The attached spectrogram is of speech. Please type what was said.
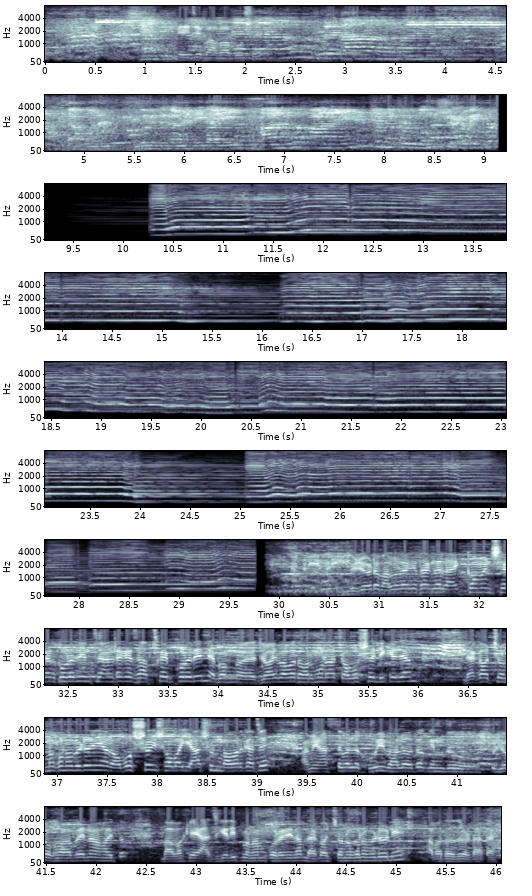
এই যে বাবা বসে। তখন ভিডিওটা ভালো লাগে থাকলে লাইক কমেন্ট শেয়ার করে দিন চ্যানেলটাকে সাবস্ক্রাইব করে দিন এবং জয় বাবা ধর্মরাজ অবশ্যই লিখে যান। দেখা হচ্ছে অন্য কোনো ভিডিও নিয়ে আর অবশ্যই সবাই আসুন বাবার কাছে। আমি আসতে পারলে খুবই ভালো হতো, কিন্তু সুযোগ হবে না হয়তো। বাবাকে আজকেরই প্রণাম করে নিলাম। দেখা হচ্ছে অন্য কোনো ভিডিও নিয়ে। আপাতত টাটা।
